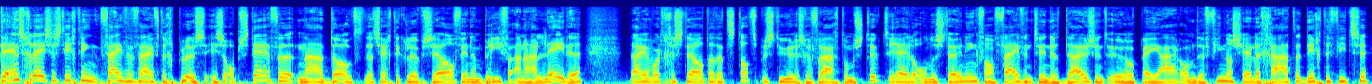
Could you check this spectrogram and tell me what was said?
De Enschedeze stichting 55PLUS is op sterven na dood. Dat zegt de club zelf in een brief aan haar leden. Daarin wordt gesteld dat het stadsbestuur is gevraagd om structurele ondersteuning van 25.000 euro per jaar om de financiële gaten dicht te fietsen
